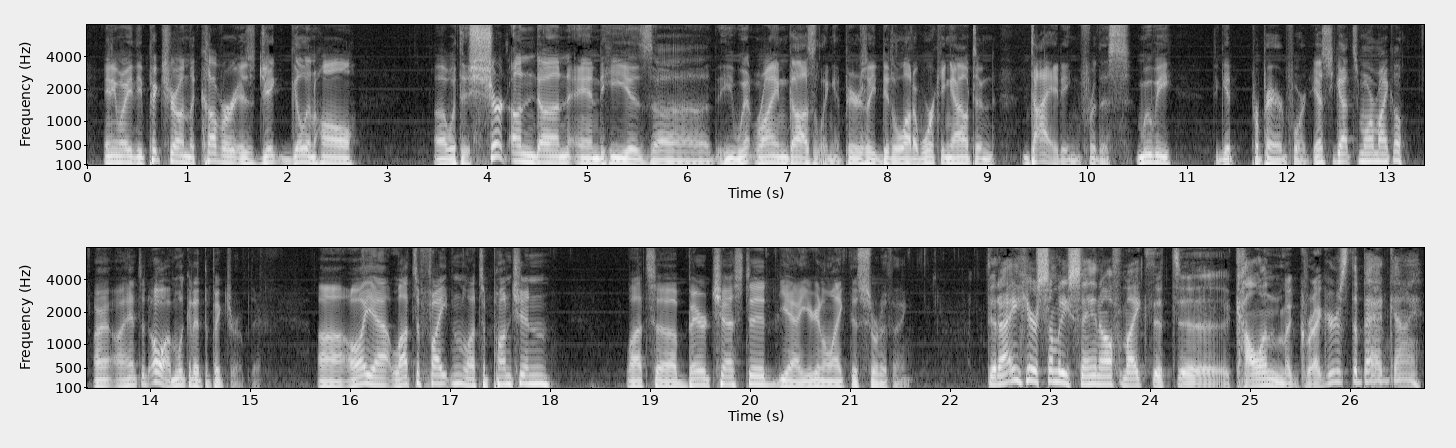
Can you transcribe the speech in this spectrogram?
anyway, the picture on the cover is Jake Gyllenhaal uh, with his shirt undone, and he is uh, he went Ryan Gosling. It appears he did a lot of working out and dieting for this movie to get prepared for it. Yes, you got some more, Michael? Uh, Hanson? Oh, I'm looking at the picture up there. Uh, oh yeah, lots of fighting, lots of punching, lots of bare chested. Yeah, you're gonna like this sort of thing. Did I hear somebody saying off mic that uh, Colin McGregor's the bad guy,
